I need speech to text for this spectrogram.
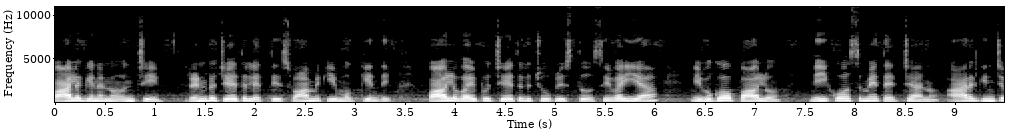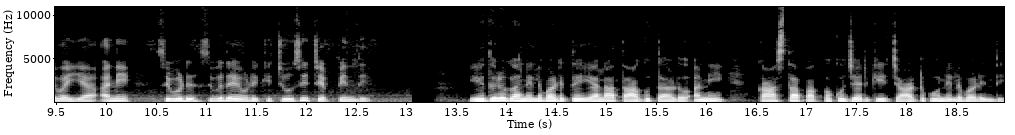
పాలు గిన్నెను ఉంచి రెండు చేతులెత్తి స్వామికి మొక్కింది. పాలు వైపు చేతులు చూపిస్తూ శివయ్య ఇవిగో పాలు నీకోసమే తెచ్చాను. ఆరగించువయ్యా అని శివుడి శివదేవుడికి చూసి చెప్పింది. ఎదురుగా నిలబడితే ఎలా తాగుతాడో అని కాస్త పక్కకు జరిగి చాటుకు నిలబడింది.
